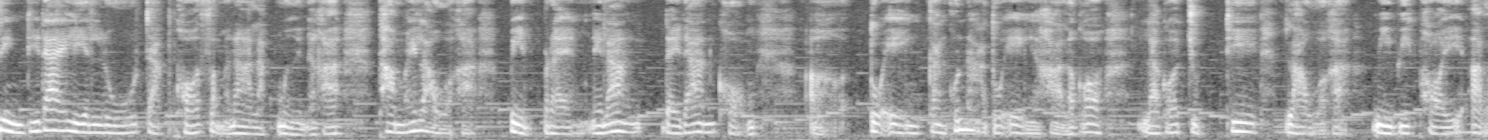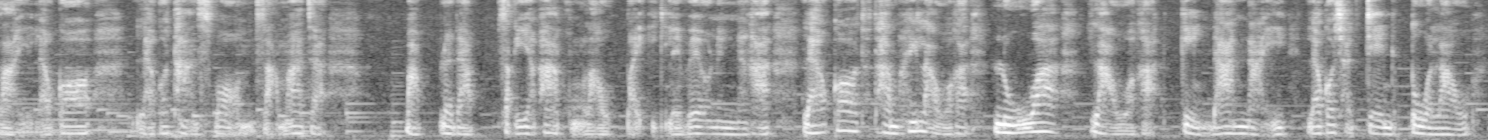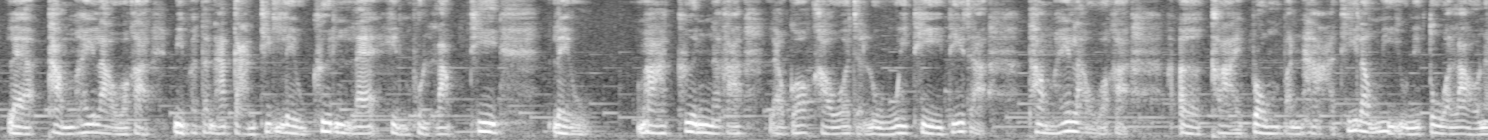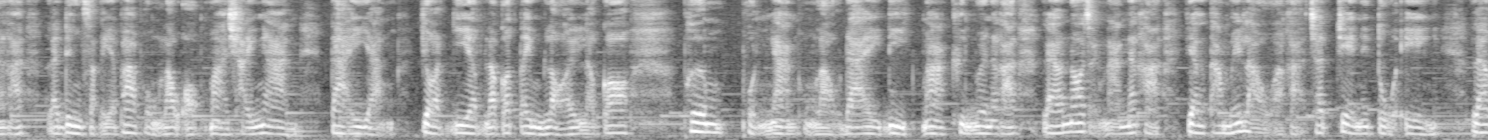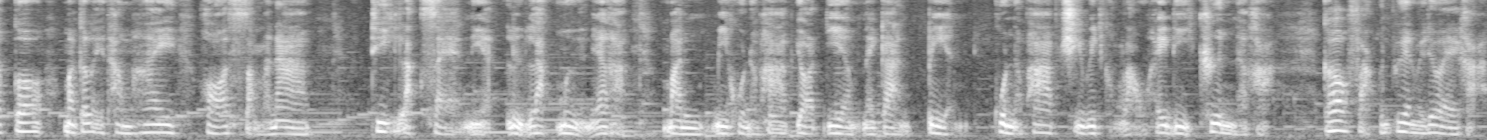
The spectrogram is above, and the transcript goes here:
สิ่งที่ได้เรียนรู้จากคอร์สสัมมนาหลักหมื่นนะคะทำให้เราอะค่ะเปลี่ยนแปลงในด้านใดด้านของออตัวเองการค้นหาตัวเองอะค่ะแล้วก็แล้วก็จุดที่เราอะค่ะมีวิกพอยต์อะไร แล้วก็แล้วก็ transform สามารถจะปรับระดับศักยภาพของเราไปอีกเลเวลหนึ่งนะคะ แล้วก็ทำให้เราอะค่ะรู้ว่าเราอะค่ะ เก่งด้านไหน แล้วก็ชัดเจนกับตัวเรา และทำให้เราอะค่ะมีพัฒนาการที่เร็วขึ้นและเห็นผลลัพธ์ที่เร็วมากขึ้นนะคะ แล้วก็เขาจะรู้วิธีที่จะทำให้เราอะค่ะ คลายปมปัญหาที่เรามีอยู่ในตัวเรานะคะ และดึงศักยภาพของเราออกมาใช้งานได้อย่างยอดเยี่ยมแล้วก็เต็มร้อยแล้วก็เพิ่มผลงานของเราได้ดีมากขึ้นด้วยนะคะ แล้วนอกจากนั้นนะคะยังทำให้เราอะค่ะชัดเจนในตัวเอง แล้วก็มันก็เลยทำให้คอร์สสัมมนาที่หลักแสนเนี่ยหรือหลักหมื่นเนี่ยค่ะ มันมีคุณภาพยอดเยี่ยมในการเปลี่ยน คุณภาพชีวิตของเราให้ดีขึ้นนะคะ ก็ฝากเพื่อนๆไว้ด้วยค่ะ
